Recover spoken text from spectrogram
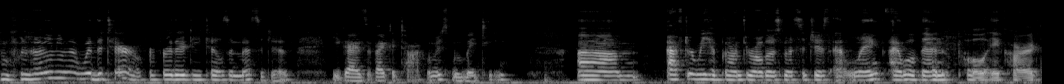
with the tarot for further details and messages. You guys, if I could talk, let me just move my tea. Um, after we have gone through all those messages at length, I will then pull a card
